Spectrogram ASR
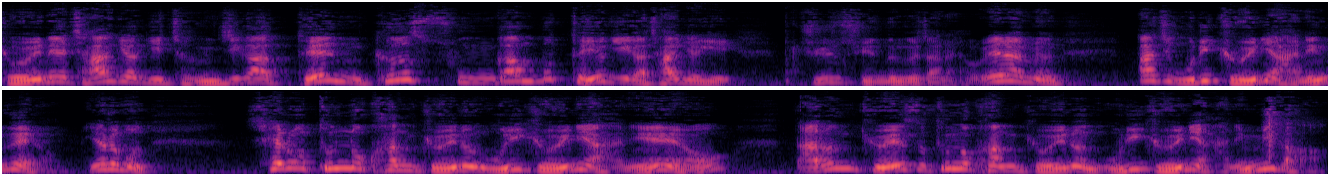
교인의 자격이 정지가 된 그 순간부터 여기가 자격이 줄 수 있는 거잖아요. 왜냐하면 아직 우리 교인이 아닌 거예요. 여러분 새로 등록한 교인은 우리 교인이 아니에요. 다른 교회에서 등록한 교인은 우리 교인이 아닙니다.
